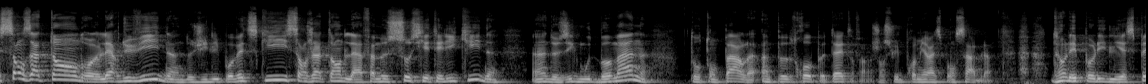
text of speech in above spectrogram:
sans attendre l'ère du vide de Gilles Lipovetsky, sans attendre la fameuse société liquide hein, de Zygmunt Bauman, dont on parle un peu trop peut-être, enfin j'en suis le premier responsable, dans les polis de l'ISP,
